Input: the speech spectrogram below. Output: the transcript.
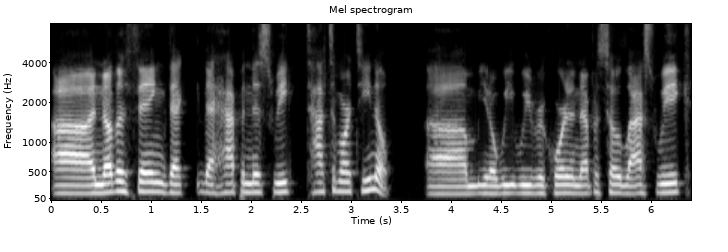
Uh, another thing that that happened this week, Tata Martino. Um, you know, we we recorded an episode last week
